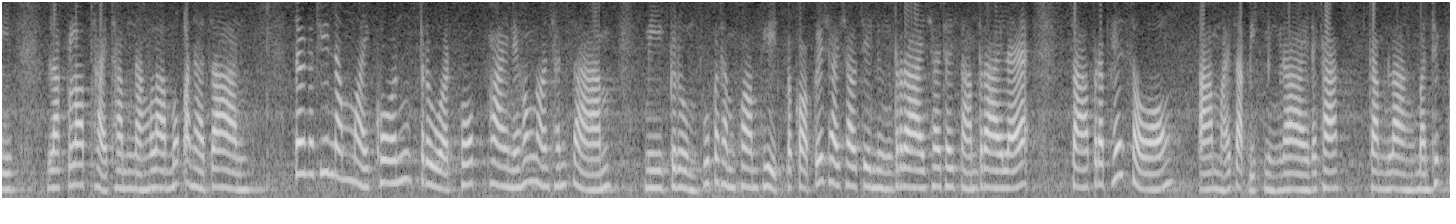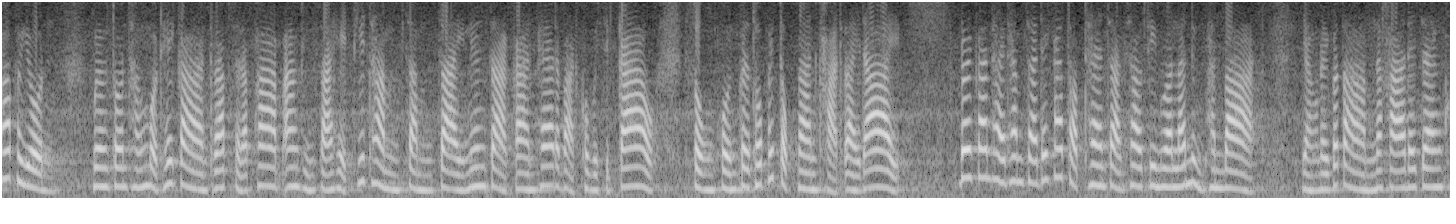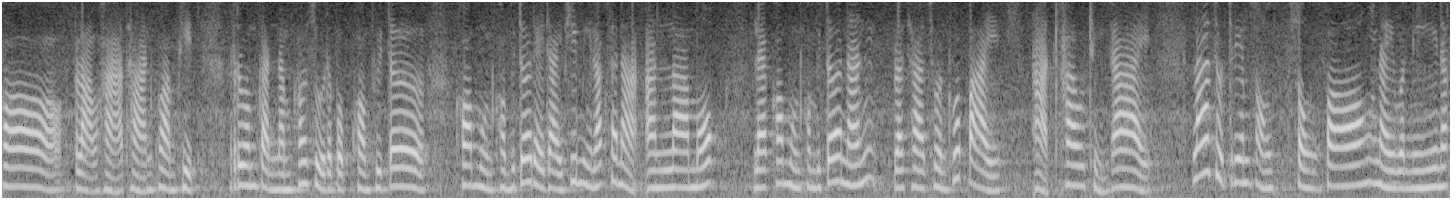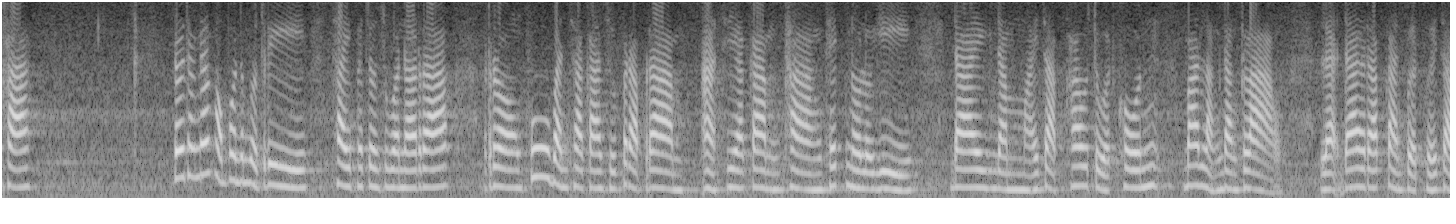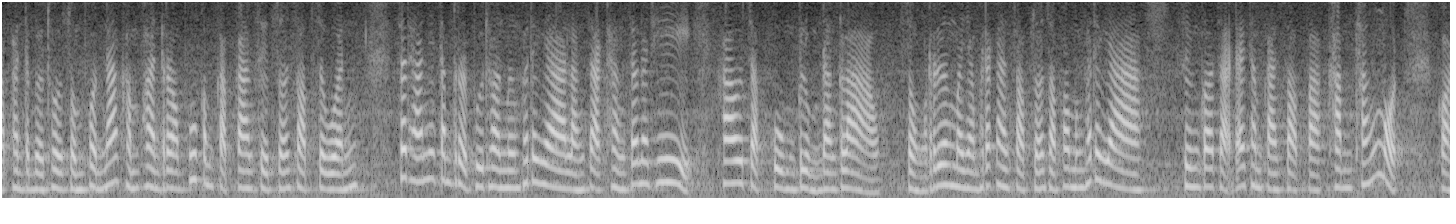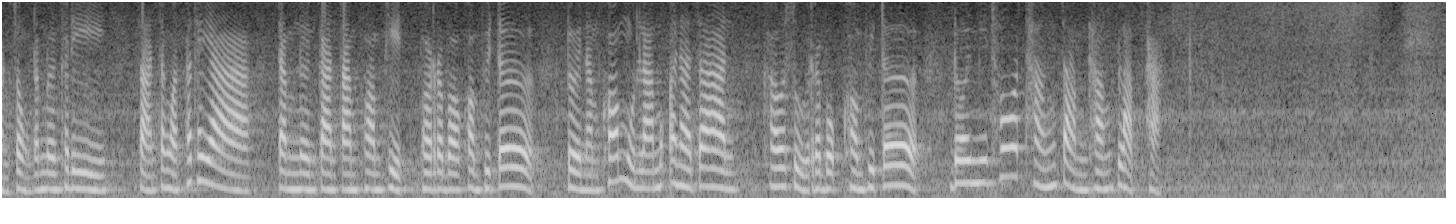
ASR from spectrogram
ลักลอบถ่ายทำหนังลามกอนาจาร เจ้าหน้าที่นำหมายค้นตรวจพบภายในห้องนอนชั้น 3 มีกลุ่มผู้กระทำความผิดประกอบด้วยชายชาวจีนหนึ่งราย ชายไทย 3 ราย และสาวประเภท 2 ตามหมายจับอีกหนึ่งรายนะคะกำลังบันทึกภาพยนตร์ เบื้องต้นทั้งหมดให้การรับสารภาพอ้างถึงสาเหตุที่ทำจำใจเนื่องจากการแพร่ระบาดโควิด -19 ส่งผลกระทบให้ตกงานขาดรายได้ โดยการถ่ายทำจะได้ค่าตอบแทนจากชาวจีนวันละ 1,000 บาท อย่างไรก็ตามนะคะ ได้แจ้งข้อกล่าวหาฐานความผิด ร่วมกันนำเข้าสู่ระบบคอมพิวเตอร์ ข้อมูลคอมพิวเตอร์ใด ๆ ที่มีลักษณะอันลามก และข้อมูลคอมพิวเตอร์นั้น ประชาชนทั่วไปอาจเข้าถึงได้ ล่าสุดเตรียมส่งส่งฟ้องในวันนี้นะคะ โดยทางด้านของพลตำรวจตรี ชัยพจน์สุวรรณรักษ์รองผู้บัญชาการศูนย์ปราบปราม อาชญากรรมทางเทคโนโลยี ได้นำหมายจับเข้าตรวจค้นบ้านหลังดังกล่าว และได้รับการเปิดเผยจากพันตำรวจโทสมพลนาคคำพันธ์รองผู้กำกับการสืบสวนสอบสวน สถานีตำรวจภูธรเมืองพัทยาหลังจากทางเจ้าหน้าที่ เข้าจับกลุ่มกลุ่มดังกล่าว ส่งเรื่องมายังพนักงานสอบสวนสพเมืองพัทยา ซึ่งก็จะได้ทำการสอบปากคำทั้งหมด ก่อนส่งดำเนินคดีศาลจังหวัดพัทยาดำเนินการตามความผิด พรบคอมพิวเตอร์ โดยนำข้อมูลลามกอนาจารเข้าสู่ระบบคอมพิวเตอร์ โดยมีโทษทั้งจำทั้งปรับค่ะ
